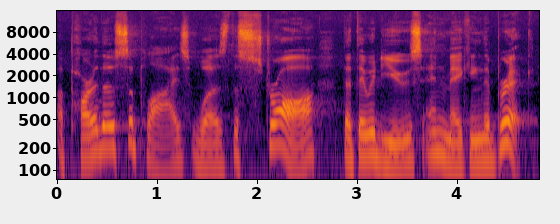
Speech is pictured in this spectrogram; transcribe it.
A part of those supplies was the straw that they would use in making the brick.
